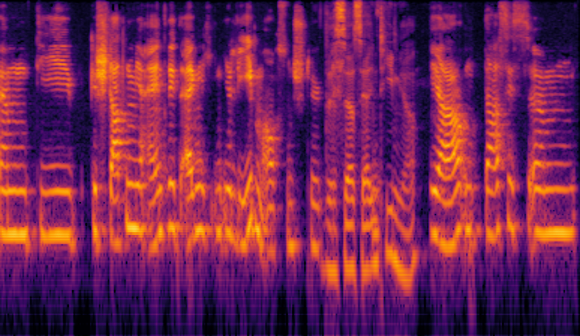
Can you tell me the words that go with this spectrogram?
ähm, die gestatten mir Eintritt eigentlich in ihr Leben auch so ein Stück. Das ist ja sehr intim, ja. Ja, und das ist, ähm,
